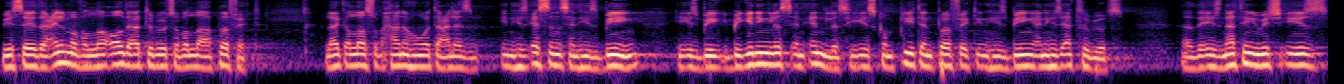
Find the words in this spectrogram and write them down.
we say the ilm of Allah, all the attributes of Allah are perfect. Like Allah subhanahu wa ta'ala, in his essence and his being, he is beginningless and endless. He is complete and perfect in his being and his attributes. Uh, there is nothing which is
